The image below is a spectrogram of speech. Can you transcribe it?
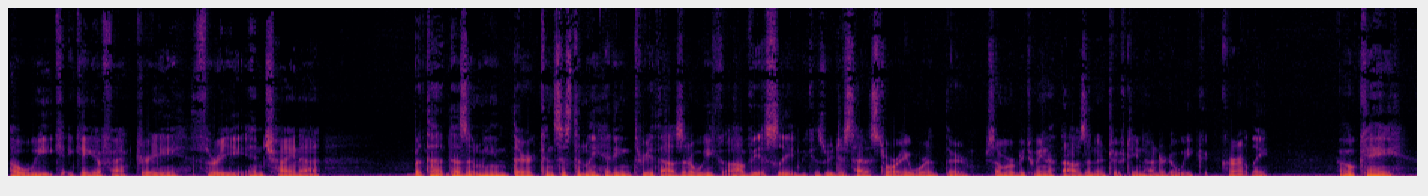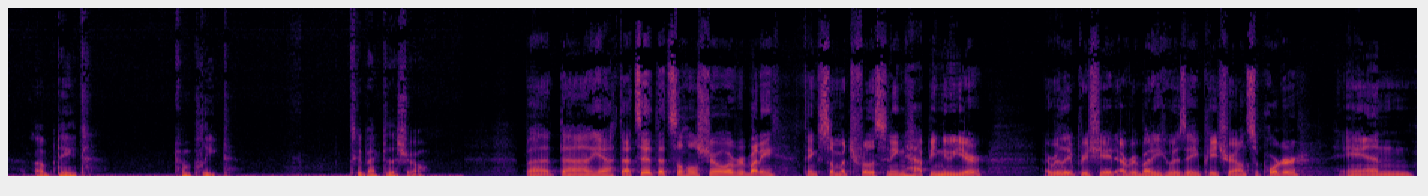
a week at Gigafactory 3 in China but that doesn't mean they're consistently hitting 3000 a week obviously because we just had a story where they're somewhere between 1000 and 1500 a week currently. Okay update complete. Let's get back to the show. But uh, yeah that's it. That's the whole show everybody. Thanks so much for listening. Happy new year. I really appreciate everybody who is a patreon supporter. And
